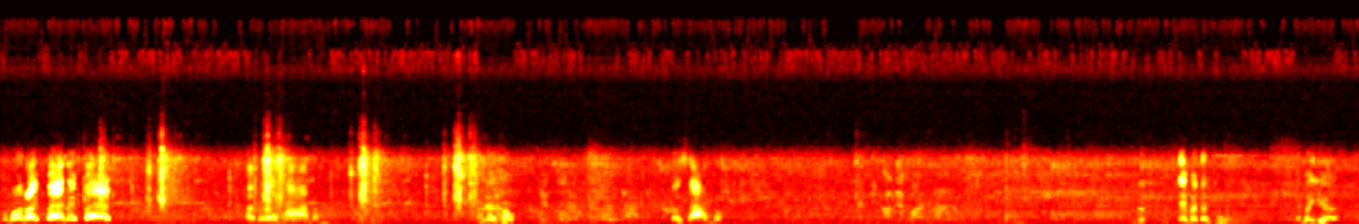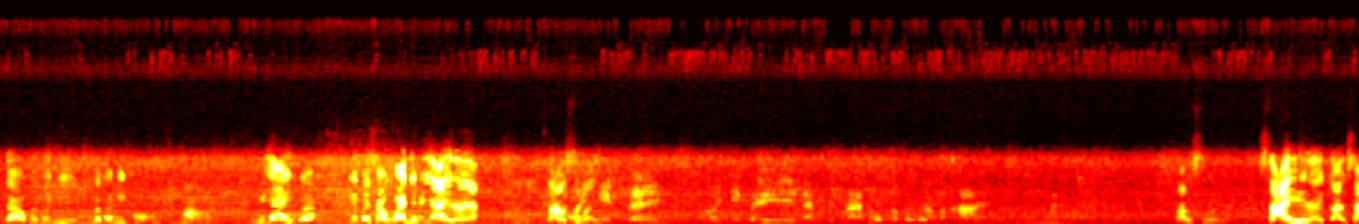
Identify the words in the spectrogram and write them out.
บอกว่าร้อยแปดร้อยแปดขายไปร้อยห้ามั้งอันนั้นถูกร้อยสามป่ะ ได้มาตั้งถุงได้มาเยอะ ดอกไม่ค่อยมีไม่ค่อยมีของหนาไม่ใหญ่ด้วยเก็บไปสองวันยังไม่ใหญ่เลยอะสาวสวยกิ๊กไปหน่วยกิ๊กไปนั่นสิบห้าถุงแล้วก็เหลือมาขายสาวสวย ใสเลยก้อนใส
